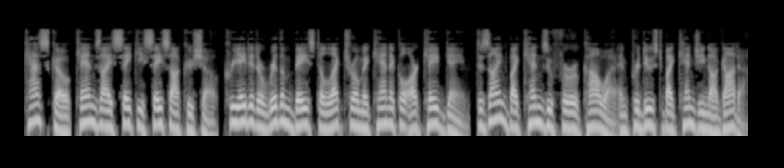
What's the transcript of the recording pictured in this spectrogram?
Kasco Kansai Seiki Seisakusho created a rhythm-based electro-mechanical arcade game, designed by Kenzu Furukawa and produced by Kenji Nagata.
